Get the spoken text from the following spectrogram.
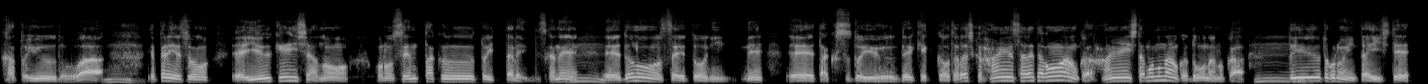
果というのは、やっぱりその、えー、有権者のこの選択と言ったらいいんですかね、うん、えー、どの政党にね、えー、託すというで結果を正しく反映されたものなのか反映したものなのかどうなのかというところに対して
